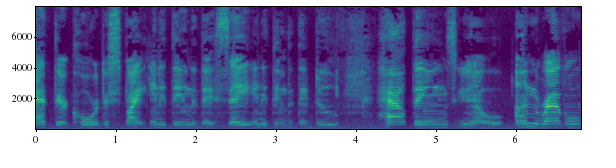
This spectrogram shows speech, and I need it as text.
at their core despite anything that they say anything that they do how things you know unravel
